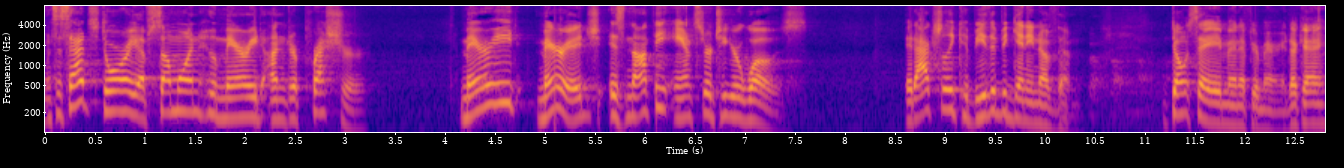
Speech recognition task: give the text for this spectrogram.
It's a sad story of someone who married under pressure. Married marriage is not the answer to your woes. It actually could be the beginning of them. Don't say amen if you're married, okay?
